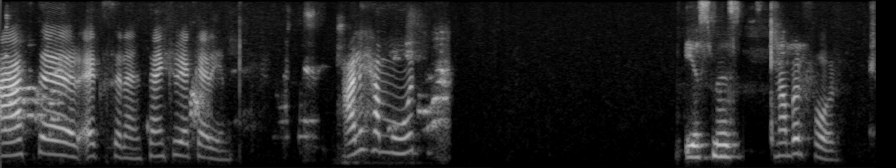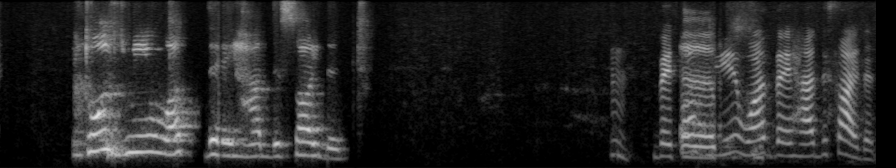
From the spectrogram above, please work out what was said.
After. Excellent. Thank you, ya Kareem. Ali Hamoud, Yes, miss. number four. He told me what they had decided. They told Uh, me what they had decided.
